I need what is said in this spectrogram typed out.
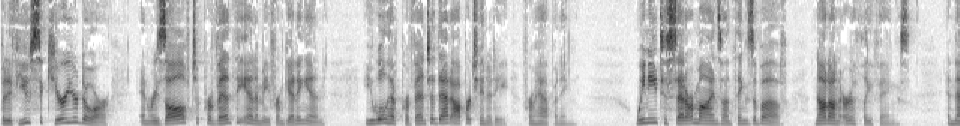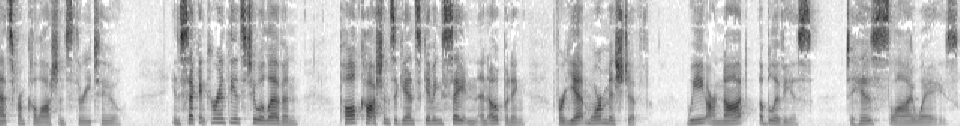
But if you secure your door and resolve to prevent the enemy from getting in, you will have prevented that opportunity from happening. We need to set our minds on things above, not on earthly things and that's from Colossians 3 2. In 2 Corinthians 2:11, Paul cautions against giving Satan an opening for yet more mischief. We are not oblivious to his sly ways.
